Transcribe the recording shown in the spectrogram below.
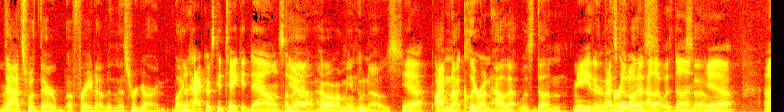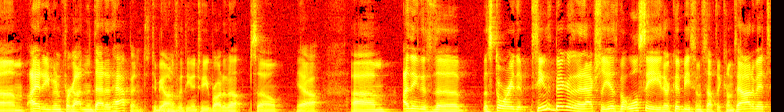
That's what they're afraid of in this regard. Like, the hackers could take it down somehow. yeah, how I mean, who knows? Yeah. I'm not clear on how that was done. Me either. I still don't know how that was done. So- Yeah. Um, I had even forgotten that that had happened, to be honest with you, until you brought it up. So, yeah. Um, I think this is a, a story that seems bigger than it actually is, but we'll see. There could be some stuff that comes out of it.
